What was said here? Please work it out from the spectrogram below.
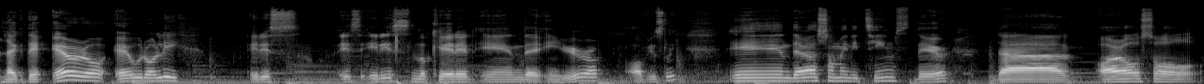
like the Euro Euro League. It is is it is located in the in Europe, obviously, and there are so many teams there that are also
